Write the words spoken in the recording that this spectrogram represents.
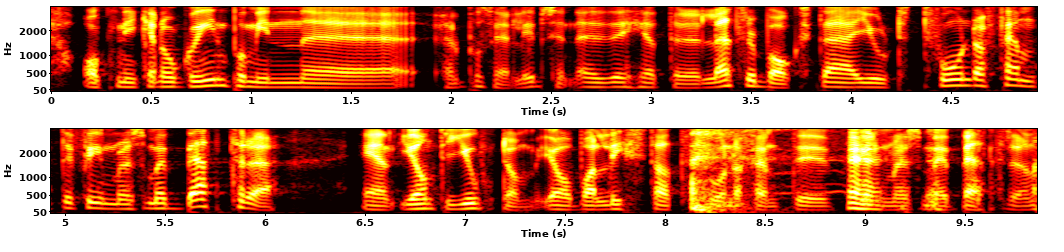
Och ni kan nog gå in på min, eh, höll på att säga Libsyn, eh, det heter Letterbox där jag har gjort 250 filmer som är bättre än, jag har inte gjort dem, jag har bara listat 250 filmer som är bättre än...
